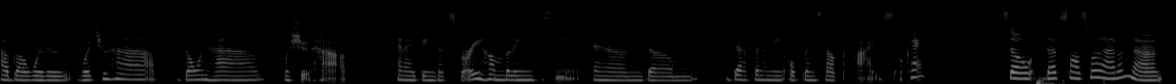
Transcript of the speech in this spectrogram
about whether what you have don't have or should have. And i think that's very humbling to see and um, definitely opens up eyes okay? So that's also that on that.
